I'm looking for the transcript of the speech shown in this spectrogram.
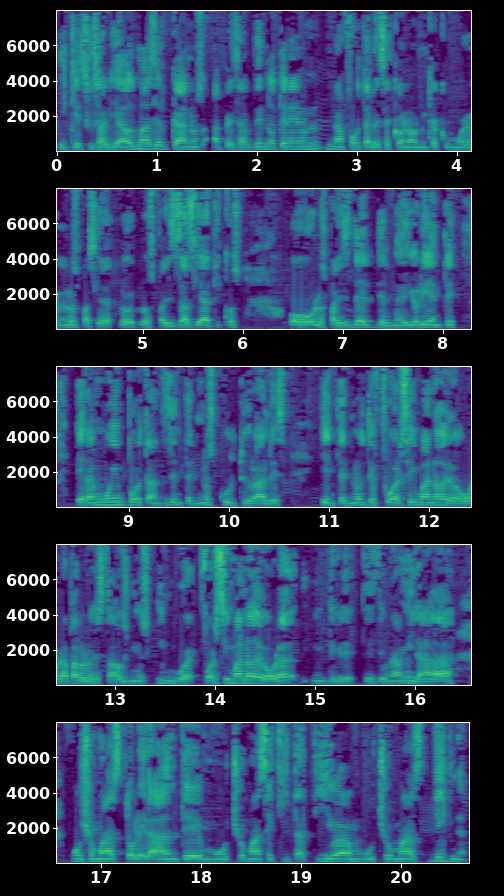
y que sus aliados más cercanos, a pesar de no tener un- una fortaleza económica como eran los, países- asiáticos o los países del, del Medio Oriente, eran muy importantes en términos culturales y en términos de fuerza y mano de obra para los Estados Unidos y fuerza y mano de obra de- desde una mirada mucho más tolerante, mucho más equitativa, mucho más digna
